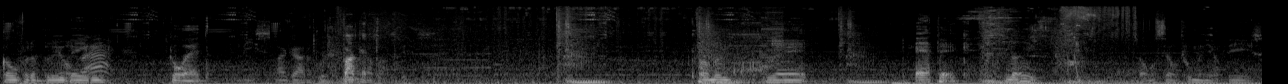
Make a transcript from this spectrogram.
Go for the blue baby. Go ahead. I got it. Fuck it. Common, rare, epic, nice. Don't sell too many of these.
